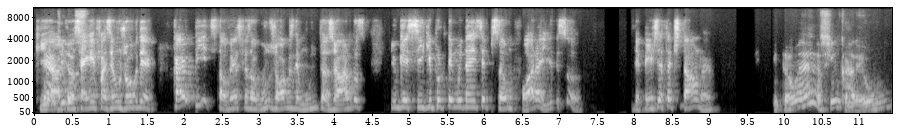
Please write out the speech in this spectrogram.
que é, conseguem fazer um jogo de Kyle Pitts, talvez fez alguns jogos de muitas jardas e o Gesick porque tem muita recepção. Fora isso, depende da touchdown, né? Então é assim, cara, eu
